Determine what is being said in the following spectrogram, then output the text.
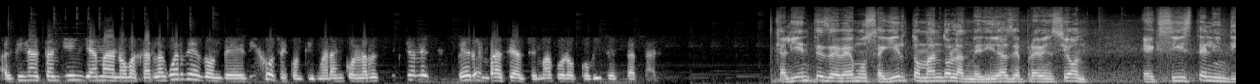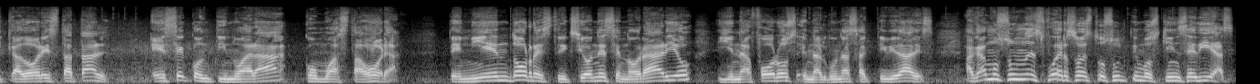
Al final también llama a no bajar la guardia, donde dijo se continuarán con las restricciones, pero en base al semáforo COVID estatal. Calientes debemos seguir tomando las medidas de prevención. Existe el indicador estatal. Ese continuará como hasta ahora teniendo restricciones en horario y en aforos en algunas actividades. Hagamos un esfuerzo estos últimos 15 días,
